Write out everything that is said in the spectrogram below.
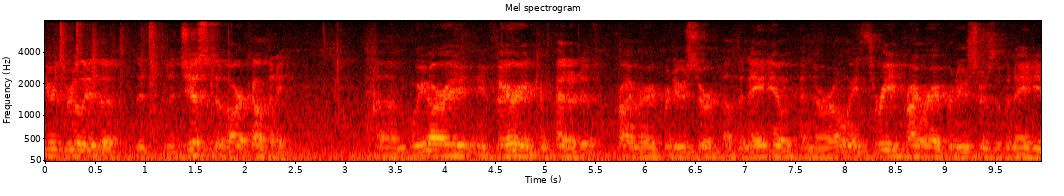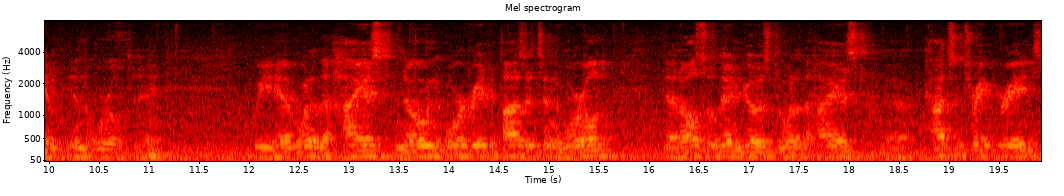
Here's really the, the, the gist of our company. Um, we are a, a very competitive primary producer of vanadium, and there are only three primary producers of vanadium in the world today. We have one of the highest known ore grade deposits in the world. That also then goes to one of the highest uh, concentrate grades,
